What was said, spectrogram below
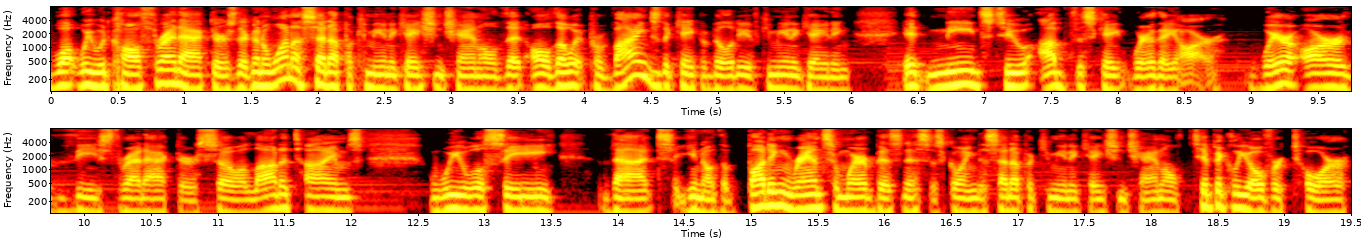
what we would call threat actors, they're going to want to set up a communication channel that, although it provides the capability of communicating, it needs to obfuscate where they are. Where are these threat actors? So, a lot of times we will see that you know the budding ransomware business is going to set up a communication channel typically over tor.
